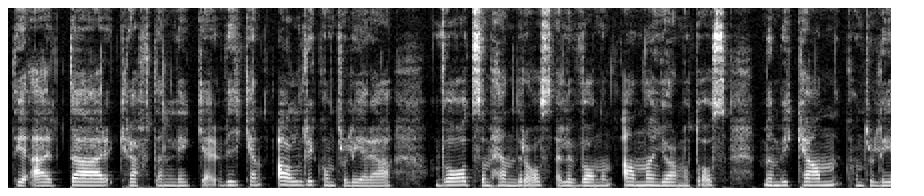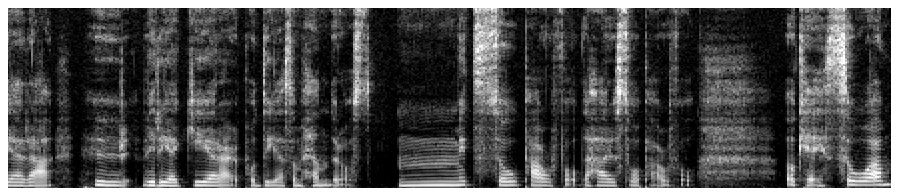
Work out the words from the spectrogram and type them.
Det är där kraften ligger. Vi kan aldrig kontrollera vad som händer oss eller vad någon annan gör mot oss. Men vi kan kontrollera hur vi reagerar på det som händer oss. Mm, it's so powerful. Det här är så powerful. Okej, okay, så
